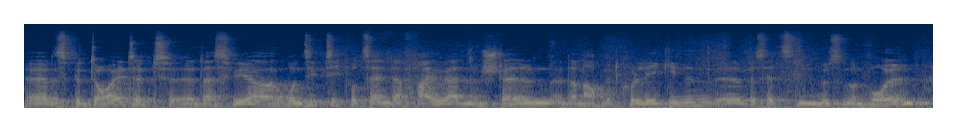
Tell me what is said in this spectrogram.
Äh, das bedeutet, äh, dass wir rund 70 Prozent der frei werdenden Stellen dann auch mit Kolleginnen äh, besetzen müssen und wollen,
